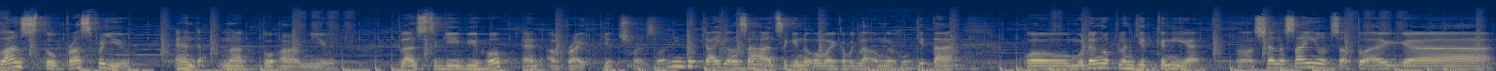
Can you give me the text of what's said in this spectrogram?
plans to prosper you and not to harm you. Plans to give you hope and a bright future. So nindot kayo ang sahad sa Ginoo mga kapaglaom nga kung kita o mudangop lang gyud kaniya. Uh, siya nasayod sa ato ay uh,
